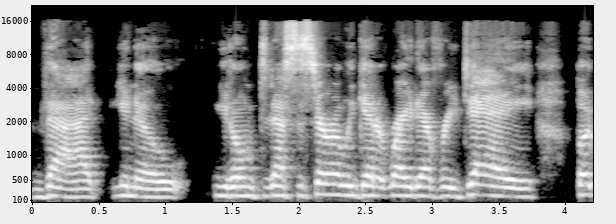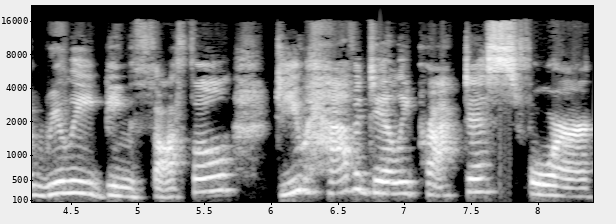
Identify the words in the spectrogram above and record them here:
that, you know, you don't necessarily get it right every day, but really being thoughtful. Do you have a daily practice for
